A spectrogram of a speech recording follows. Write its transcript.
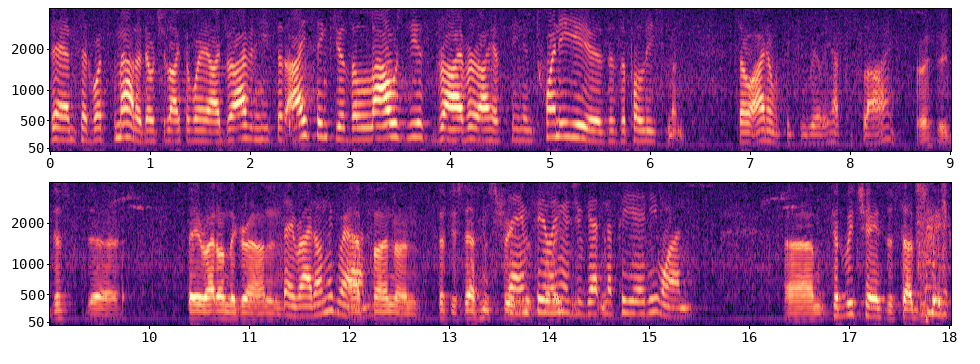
Dan said, What's the matter? Don't you like the way I drive? And he said, I think you're the lousiest driver I have seen in 20 years as a policeman. So I don't think you really have to fly. I see. Just uh, stay right on the ground and Stay right on the ground. have fun on 57th Street. Same feeling as you get in a P-81. Um, could we change the subject?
